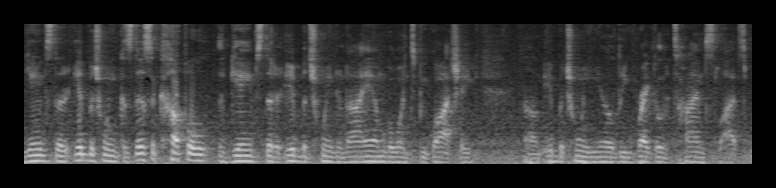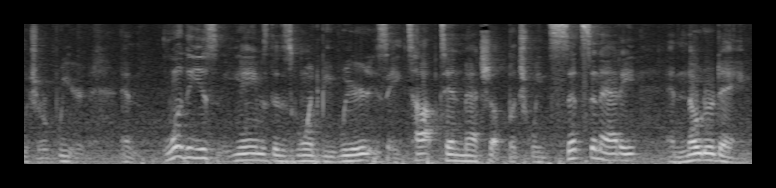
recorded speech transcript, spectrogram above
games that are in between, because there's a couple of games that are in between, and I am going to be watching um, in between, you know, the regular time slots, which are weird. And one of these games that is going to be weird is a top 10 matchup between Cincinnati and Notre Dame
